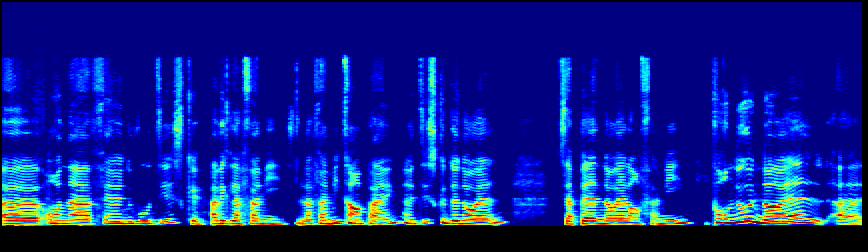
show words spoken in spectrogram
euh, on a fait un nouveau disque avec la famille, la famille Campagne, un disque de Noël qui s'appelle Noël en famille. Pour nous, Noël, euh,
